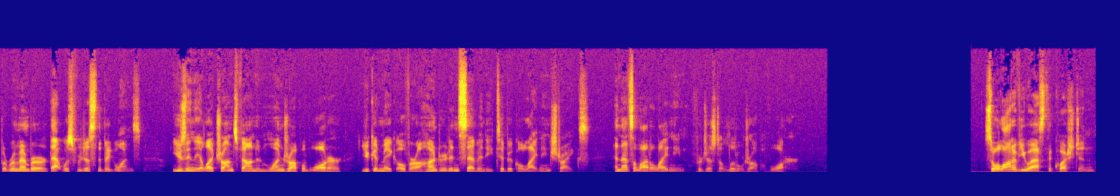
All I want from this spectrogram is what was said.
But remember, that was for just the big ones. Using the electrons found in one drop of water, you can make over 170 typical lightning strikes. And that's a lot of lightning for just a little drop of water. So, a lot of you ask the question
